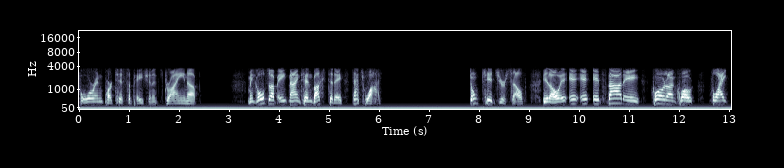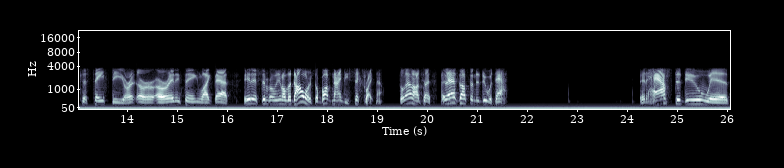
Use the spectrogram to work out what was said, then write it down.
foreign participation. It's drying up. I mean, gold's up eight, nine, ten bucks today. That's why. Don't kid yourself. You know, it, it, it's not a quote unquote flight to safety or, or or anything like that. It is simply, you know, the dollar's above ninety six right now. So that ought to, it has nothing to do with that. It has to do with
